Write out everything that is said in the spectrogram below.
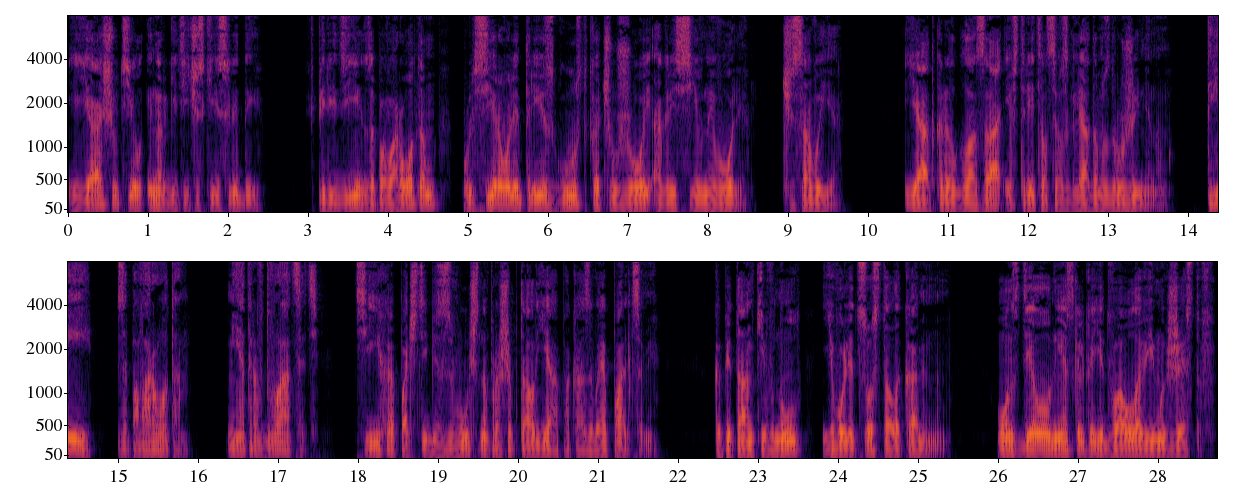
и я ощутил энергетические следы. Впереди, за поворотом, пульсировали три сгустка чужой агрессивной воли. Часовые. Я открыл глаза и встретился взглядом с Дружининым. «Три! За поворотом! Метров двадцать!» Тихо, почти беззвучно прошептал я, показывая пальцами. Капитан кивнул, его лицо стало каменным. Он сделал несколько едва уловимых жестов.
